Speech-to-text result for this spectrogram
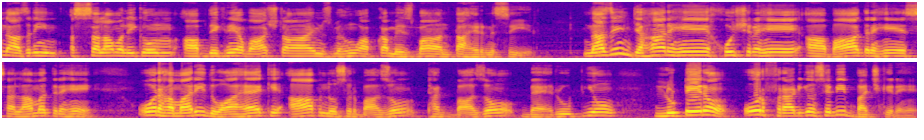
नाजरीन असलकुम आप देख रहे हैं वाच टाइम्स। मैं हूँ आपका मेज़बान ताहिर नसीर। नाजरीन, जहाँ रहें, खुश रहें, आबाद रहें, सलामत रहें। और हमारी दुआ है कि आप नसरबाज़ों, ठगबाज़ों, बहरूपियों, लुटेरों और फ्राडियों से भी बच के रहें।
